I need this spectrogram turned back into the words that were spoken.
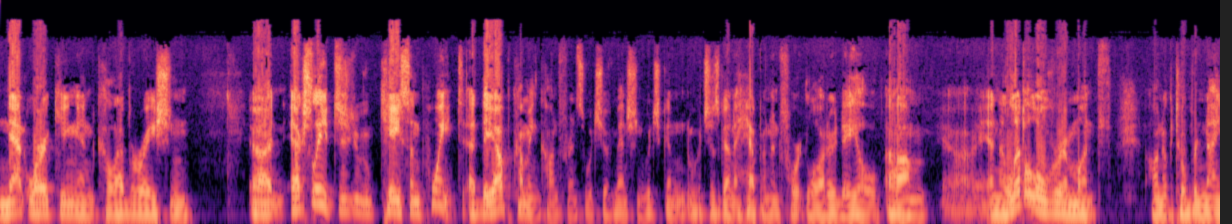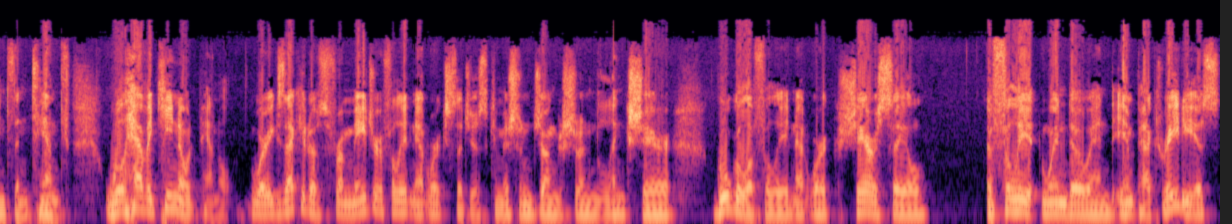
networking and collaboration. Uh, actually, case in point, at the upcoming conference, which you've mentioned, which can, which is going to happen in Fort Lauderdale um, uh, in a little over a month, on October 9th and 10th, we'll have a keynote panel where executives from major affiliate networks such as Commission Junction, Linkshare, Google Affiliate Network, ShareSale, Affiliate Window, and Impact Radius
